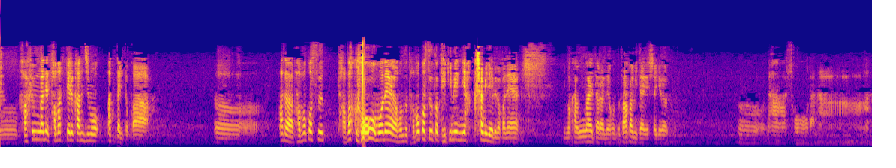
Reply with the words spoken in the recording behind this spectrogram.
ぁ。うん、花粉がね、溜まってる感じもあったりとか、うん、あとはタバコ吸う、タバコもね、ほんとタバコ吸うと敵面にくしゃみ出るとかね、今考えたらね、ほんとバカみたいでしたけど、うーん、なあ、そうだな。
